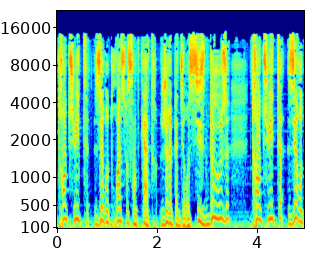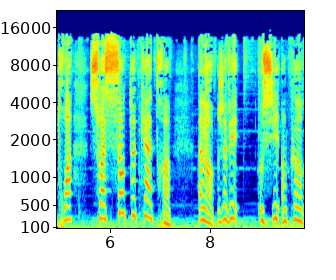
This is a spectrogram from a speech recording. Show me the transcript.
38 03 64. Je répète, 06 12 38 03 64. Alors, j'avais aussi encore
